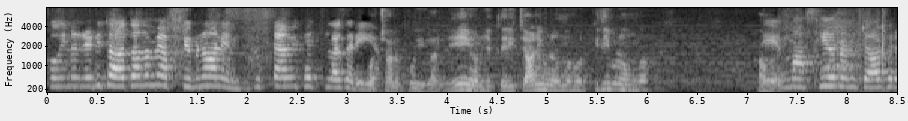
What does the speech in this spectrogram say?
ਕੋਈ ਨਾ ਡੈਡੀ ਚਾਹ ਤਾਂ ਨਾ ਮੈਂ ਆਪੇ ਬਣਾ ਲੈਂਦੀ ਤੁਸੀਂ ਤਾਂ ਐਵੇਂ ਖੇਚਲਾ ਕਰੀ ਉਹ ਆ ਚੱਲ ਕੋਈ ਗੱਲ ਨਹੀਂ ਹੁਣ ਜੇ ਤੇਰੀ ਚਾਹ ਨਹੀਂ ਬਣਾਉਂਗਾ ਹੋਰ ਕਿਹਦੀ ਬਣਾਉਂਗਾ ਤੇ ਮਾਸੀ ਹੋਰਾਂ ਨੂੰ ਚਾਹ ਫਿਰ।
